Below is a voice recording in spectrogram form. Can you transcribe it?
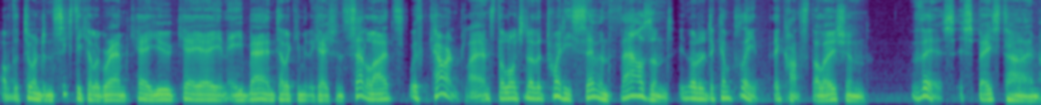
of the 260 kilogram Ku, Ka, and E band telecommunications satellites, with current plans to launch another 27,000 in order to complete their constellation. This is Space Time.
